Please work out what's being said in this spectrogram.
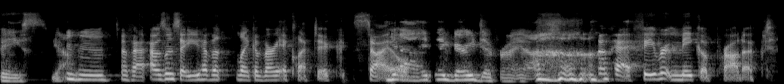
bass. Yeah. hmm Okay. I was gonna say you have a, like a very eclectic style. Yeah, it's like very different. Yeah. Okay. Favorite makeup product.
